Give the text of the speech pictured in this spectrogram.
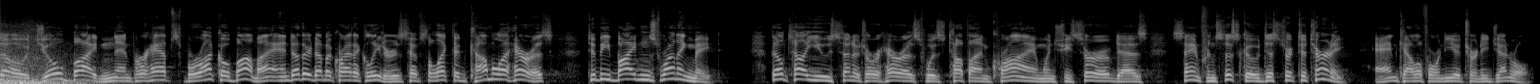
So, Joe Biden and perhaps Barack Obama and other Democratic leaders have selected Kamala Harris to be Biden's running mate. They'll tell you Senator Harris was tough on crime when she served as San Francisco District Attorney and California Attorney General.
